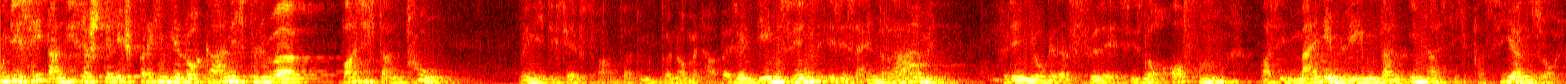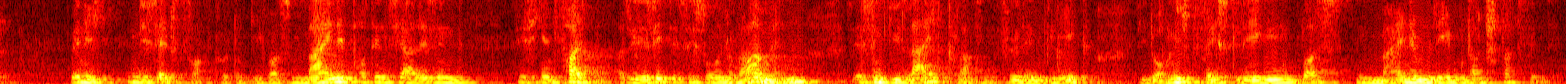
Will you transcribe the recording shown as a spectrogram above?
Und ihr seht, an dieser Stelle sprechen wir noch gar nicht darüber, was ich dann tue, wenn ich die Selbstverantwortung übernommen habe. Also in dem Sinn ist es ein Rahmen für den Yoga der Fülle. Es ist noch offen, was in meinem Leben dann inhaltlich passieren soll, wenn ich in die Selbstverantwortung gehe, was meine Potenziale sind, die sich entfalten. Also ihr seht, es ist so ein Rahmen, es sind die Leitplanken für den Weg, die doch nicht festlegen, was in meinem Leben dann stattfindet.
